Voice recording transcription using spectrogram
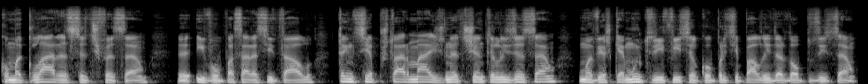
com uma clara satisfação, eh, e vou passar a citá-lo, tem de se apostar mais na descentralização, uma vez que é muito difícil com o principal líder da oposição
